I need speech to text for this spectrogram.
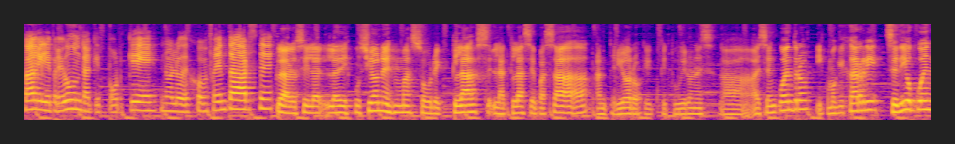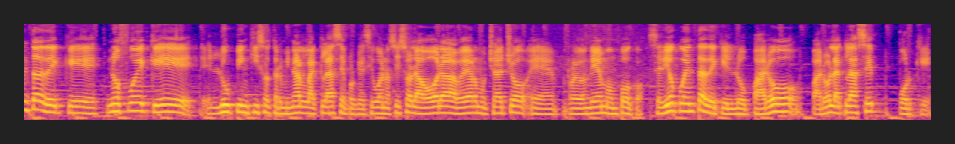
Harry le pregunta que por qué no lo dejó enfrentarse. Claro, sí, la, discusión es más sobre clase, la clase pasada, anterior que, tuvieron a ese encuentro. Y como que Harry se dio cuenta de que no fue que Lupin quiso terminar la clase porque si bueno, se hizo la hora, a ver muchacho, eh, redondeemos un poco. Se dio cuenta de que lo paró, paró la clase porque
